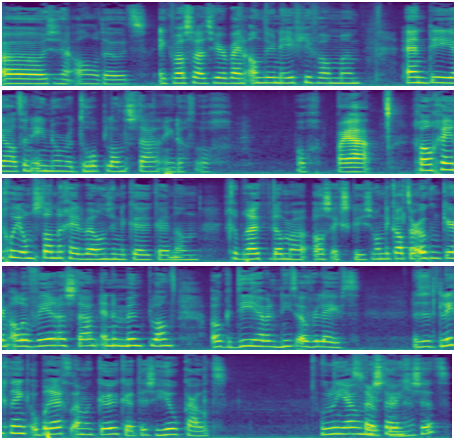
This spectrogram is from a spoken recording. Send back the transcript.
Oh, ze zijn allemaal dood. Ik was laatst weer bij een ander neefje van me. En die had een enorme dropland staan. En ik dacht, och, och. Maar ja, gewoon geen goede omstandigheden bij ons in de keuken. En dan gebruik ik dat maar als excuus. Want ik had er ook een keer een aloe vera staan en een muntplant. Ook die hebben het niet overleefd. Dus het ligt denk ik oprecht aan mijn keuken. Het is heel koud. Hoe doen jouw moestuintjes het?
